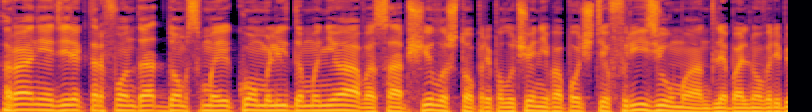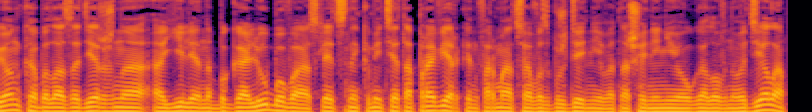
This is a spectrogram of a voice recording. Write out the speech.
Ранее директор фонда «Дом с маяком» Лида Маниава сообщила, что при получении по почте фризиума для больного ребенка была задержана Елена Боголюбова, а Следственный комитет опроверг информацию о возбуждении в отношении нее уголовного дела.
